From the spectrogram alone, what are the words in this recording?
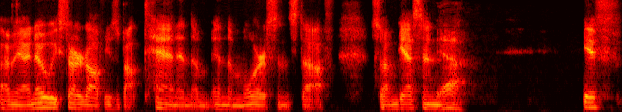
I mean, I know we started off. He's about ten in the in the Morrison stuff, so I'm guessing. Yeah. If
